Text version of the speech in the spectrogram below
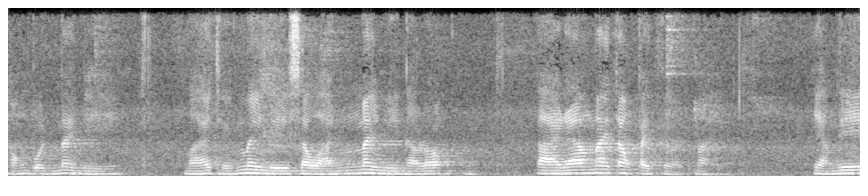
ของบุญไม่มี หมายถึงไม่มีสวรรค์ไม่มีนรก ตายแล้วไม่ต้องไปเกิดใหม่ อย่างนี้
